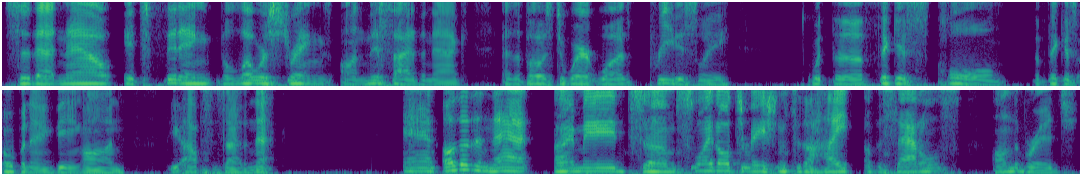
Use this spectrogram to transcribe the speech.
so that now it's fitting the lower strings on this side of the neck as opposed to where it was previously with the thickest hole, the thickest opening being on the opposite side of the neck. And other than that, I made some slight alterations to the height of the saddles on the bridge.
